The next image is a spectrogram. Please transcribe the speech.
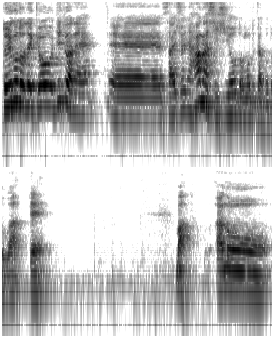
ということで今日実はね、えー、最初に話しようと思ってたことがあって、まあ、あの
